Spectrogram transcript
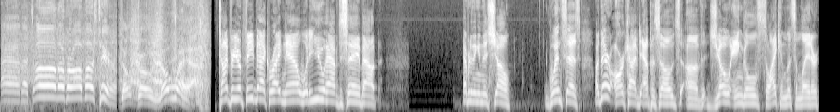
And it's all over almost here. Don't go nowhere. Time for your feedback right now. What do you have to say about everything in this show? Gwen says, Are there archived episodes of Joe Ingles so I can listen later?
